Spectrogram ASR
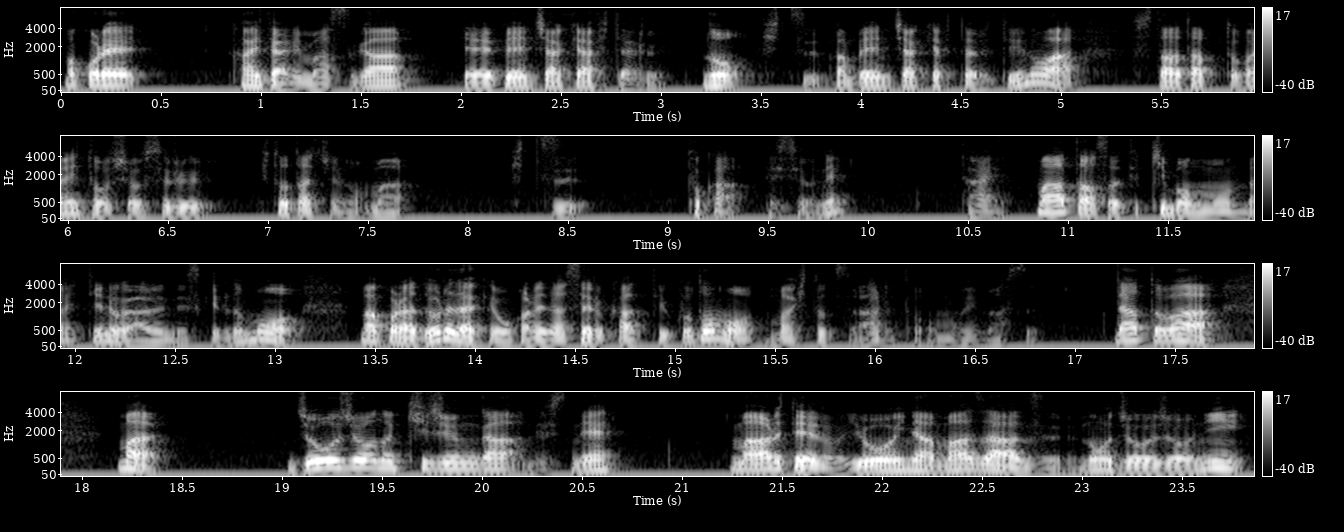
まあ、これ書いてありますが、えベンチャーキャピタルの質、まあ、ベンチャーキャピタルというのはスタートアップとかに投資をする人たちのまあ質とかですよね。はいまあ、あとはそういった規模の問題っていうのがあるんですけれども、まあ、これはどれだけお金出せるかっていうこともまあ一つあると思います。であとは、まあ、上場の基準がですね、まあ、ある程度容易なマザーズの上場に、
